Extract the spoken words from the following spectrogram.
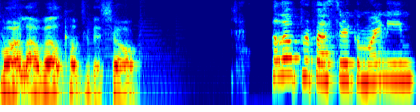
Marla, welcome to the show. Hello, Professor. Good morning.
